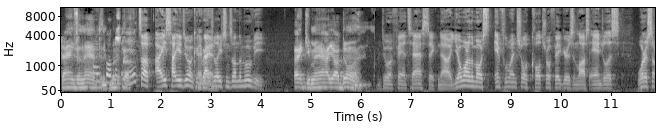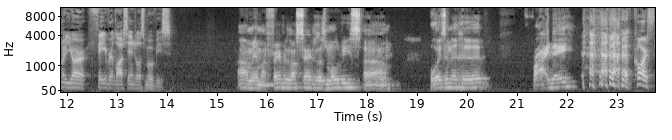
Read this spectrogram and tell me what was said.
James and Anthony, welcome what's up? What's up, Ice? How you doing? man. Congratulations on the movie. Thank you, man. How y'all doing? We're doing fantastic. Now, you're one of the most influential cultural figures in Los Angeles. What are some of your favorite Los Angeles movies? Oh man, my favorite Los Angeles movies: um, Boyz n the Hood, Friday. of course.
